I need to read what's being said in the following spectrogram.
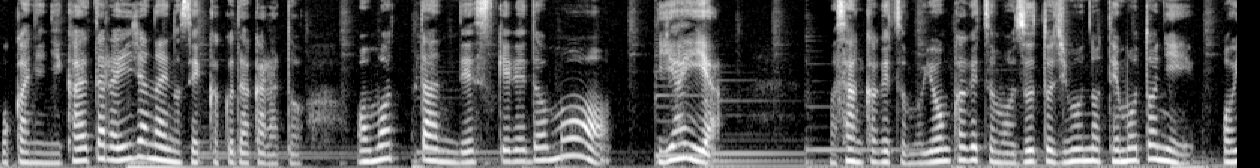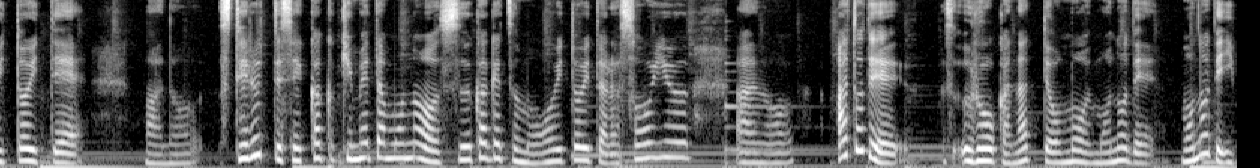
お金に変えたらいいじゃないのせっかくだからと思ったんですけれどもいやいやまあ、3ヶ月も4ヶ月もずっと自分の手元に置いといて、まあ、あの捨てるってせっかく決めたものを数ヶ月も置いといたらそういうあの後で売ろうかなって思うものでものでいっ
